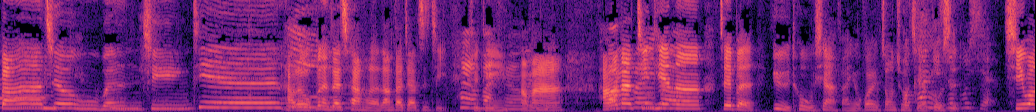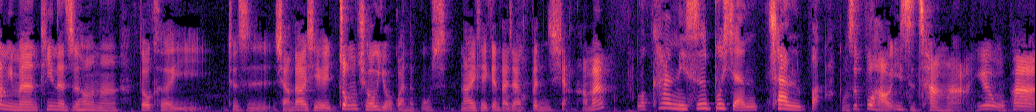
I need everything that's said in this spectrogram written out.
把酒问青天。好了，我不能再唱了，让大家自己去听，好吗？好，那今天呢，这本《玉兔下凡》有关于中秋节的故事，希望你们听了之后呢，都可以就是想到一些中秋有关的故事，然后也可以跟大家分享，好吗？我看你是不想唱吧？我是不好意思唱啦，因为我怕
